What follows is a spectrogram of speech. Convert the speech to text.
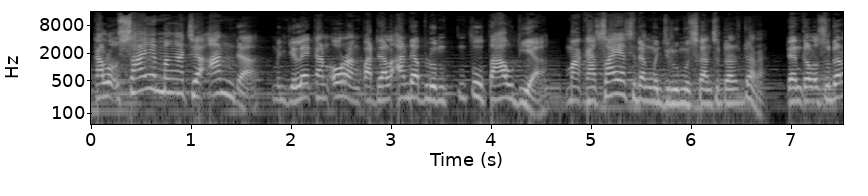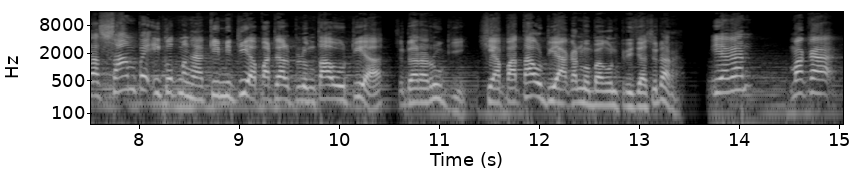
kalau saya mengajak Anda menjelekkan orang padahal Anda belum tentu tahu dia, maka saya sedang menjerumuskan saudara-saudara. Dan kalau saudara sampai ikut menghakimi dia padahal belum tahu dia, saudara rugi. Siapa tahu dia akan membangun gereja saudara. Iya kan? Maka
